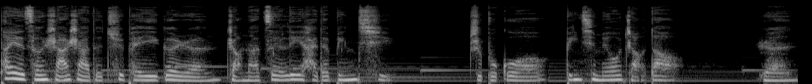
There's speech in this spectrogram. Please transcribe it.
他也曾傻傻的去陪一个人找那最厉害的兵器，只不过兵器没有找到，人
